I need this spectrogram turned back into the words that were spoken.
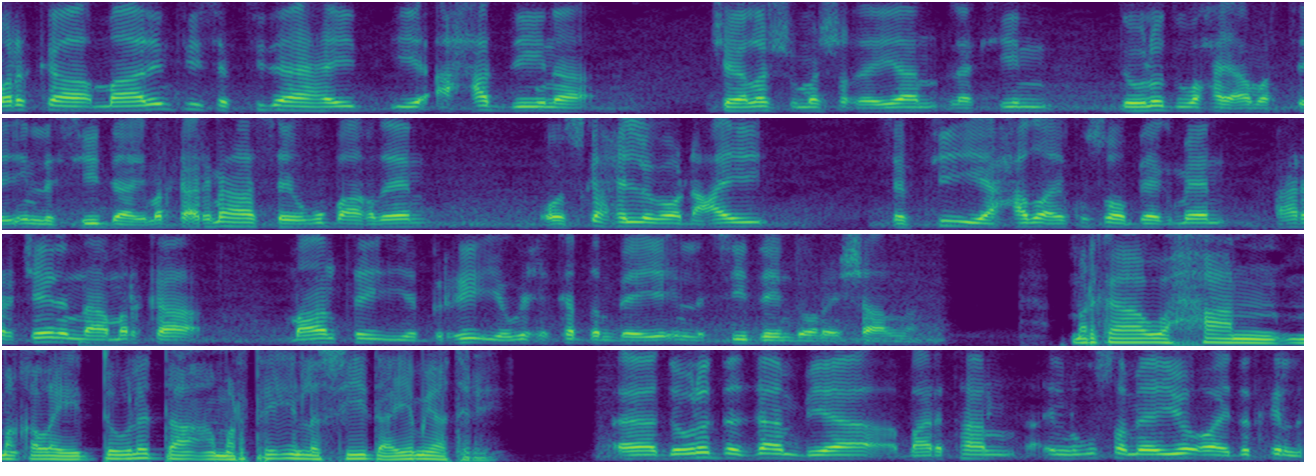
Marka maalintii sabtida ahayd iyo axaddiina jeelashu ma shaqeeyaan laakiin dawladdu waxay amartay in la sii daayo. Marka arrimahaasay ugu baaqdeen oo iska xilligoo dhacay sabti iyo axado ay ku soo beegmeen waxaan rajaynaynaa marka maantay iyo beri iyo wixii ka dambeeya in la sii dayn doono insha allah. Marka waxaan maqlay dawladda amartay in la sii daayo miyaa tidhi? Dawladda zambiya baaritaan in lagu sameeyo oo ay dadkan la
